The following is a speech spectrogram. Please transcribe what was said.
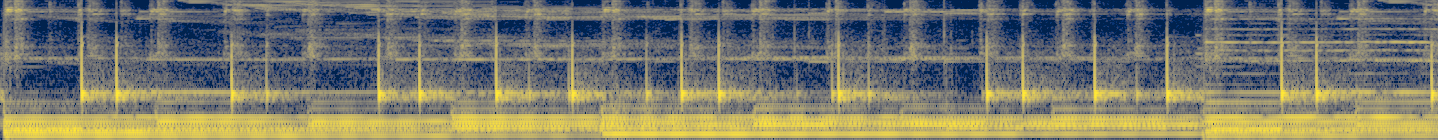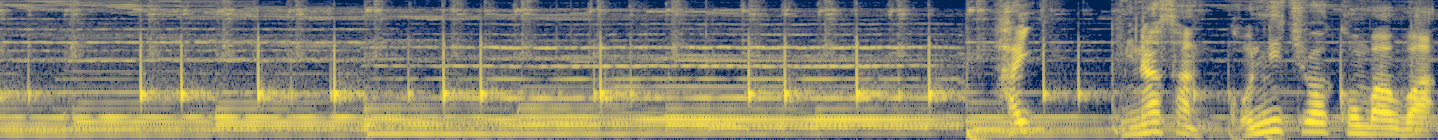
はい皆さんこんにちはこんばんは。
